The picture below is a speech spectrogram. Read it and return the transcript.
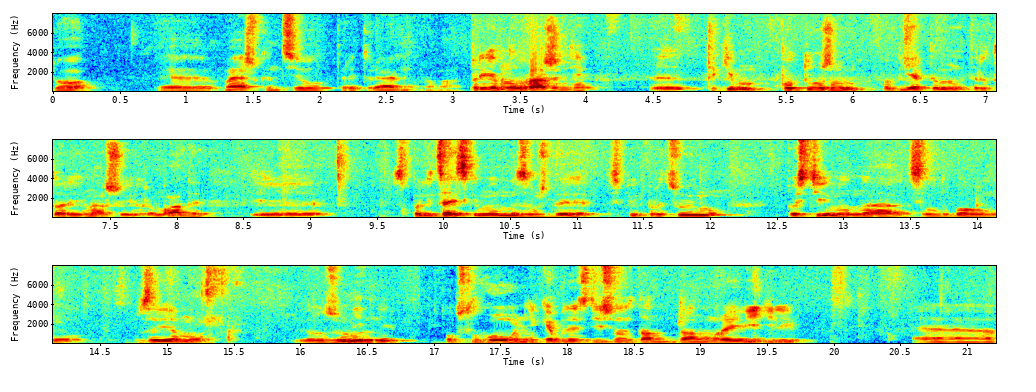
до е, мешканців територіальних громад. приємне враження таким потужним об'єктом на території нашої громади. Е, З поліцейськими ми завжди співпрацюємо постійно на цілодобовому взаєморозумінні. Обслуговування, яке буде здійснено в даному райвідділі, е,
